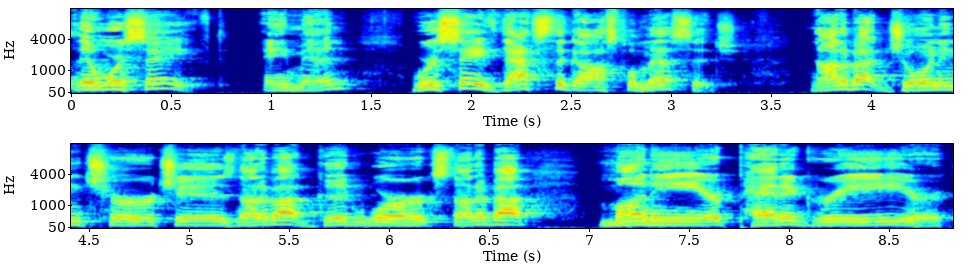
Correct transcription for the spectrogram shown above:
then we're saved. Amen. We're saved. That's the gospel message. Not about joining churches, not about good works, not about money or pedigree or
